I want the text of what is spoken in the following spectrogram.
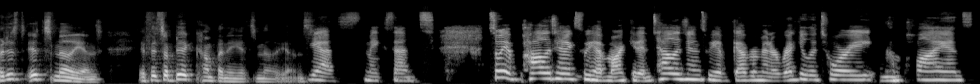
But it's it's millions. If it's a big company, it's millions. Yes, makes sense. So we have politics, we have market intelligence, we have government or regulatory mm-hmm. compliance.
